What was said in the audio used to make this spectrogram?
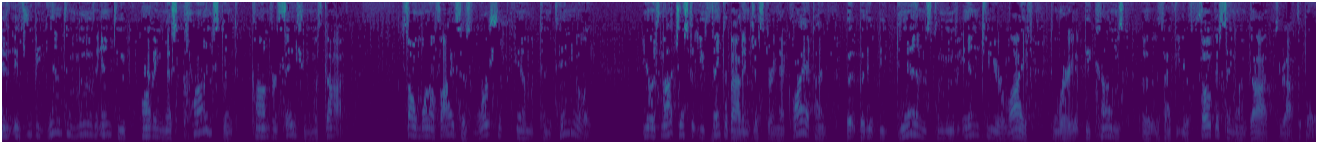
is, is you begin to move into having this constant conversation with God. Psalm 105 says, Worship Him continually. You know, it's not just that you think about Him just during that quiet time, but, but it begins to move into your life to where it becomes uh, the fact that you're focusing on God throughout the day.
